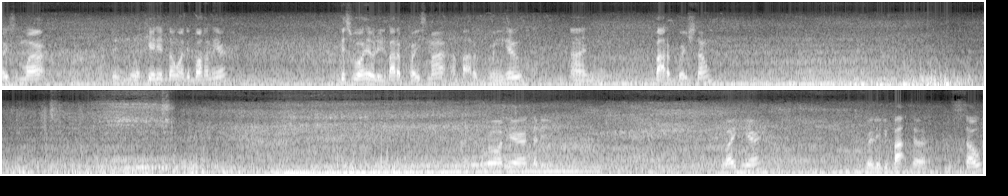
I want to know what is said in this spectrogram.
Price Mart located down at the bottom here. This road here will lead back to Price Mart and back to Green Hill and. And the road here to the right here will lead you back to the south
